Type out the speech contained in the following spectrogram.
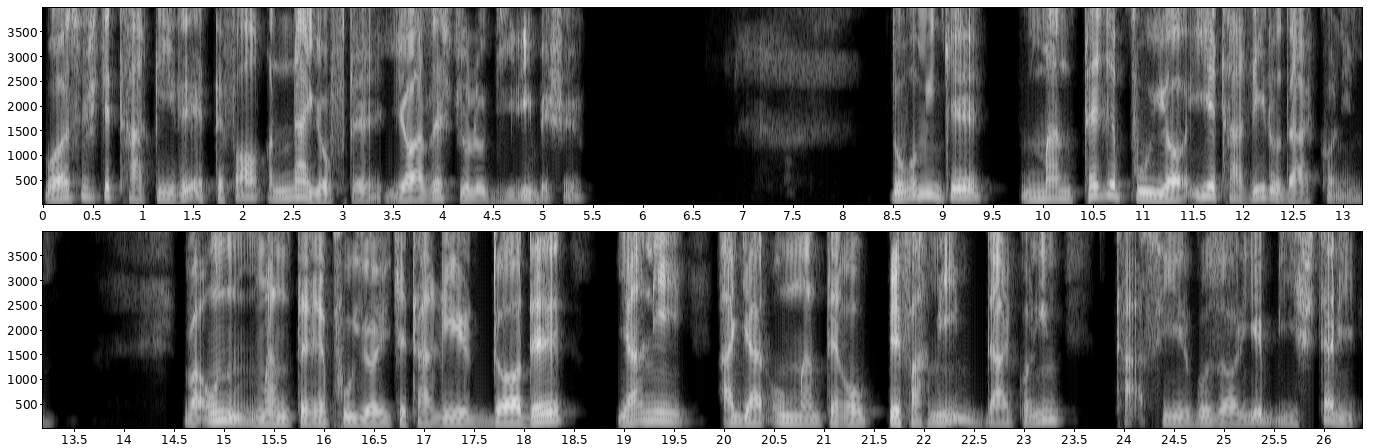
باعث میشه که تغییر اتفاق نیفته یا ازش جلوگیری بشه. دوم اینکه منطق پویایی تغییر رو درک کنیم. و اون منطق پویایی که تغییر داده یعنی اگر اون منطق رو بفهمیم درک کنیم تأثیرگذاری بیشتری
